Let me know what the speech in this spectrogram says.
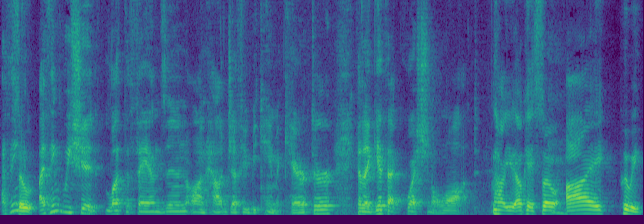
I think so I think we should let the fans in on how Jeffy became a character because I get that question a lot. how you? Okay, so I Poobie,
